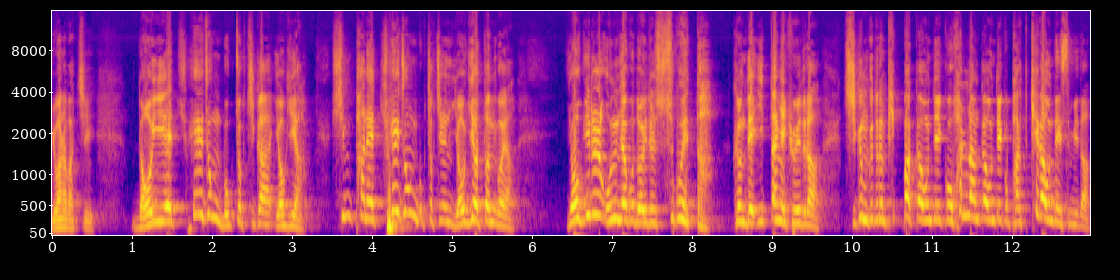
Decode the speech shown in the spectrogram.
요하나 봤지. 너희의 최종 목적지가 여기야. 심판의 최종 목적지는 여기였던 거야. 여기를 오느냐고 너희들 수고했다. 그런데 이 땅의 교회들아, 지금 그들은 핍박 가운데 있고 환란 가운데 있고 박해 가운데 있습니다.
